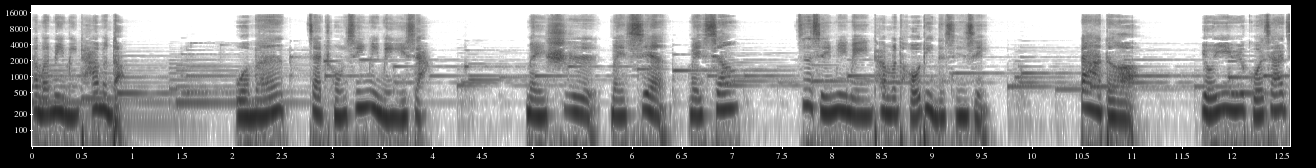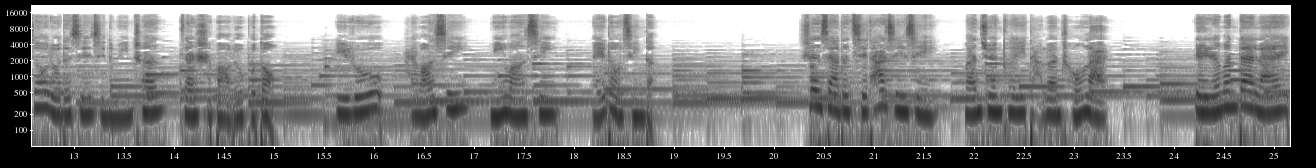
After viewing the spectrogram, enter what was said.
他们命名他们的，我们再重新命名一下，每市、每县、每乡。自行命名他们头顶的星星，大的有益于国家交流的星星的名称暂时保留不动，比如海王星、冥王星、北斗星等。剩下的其他星星完全可以打乱重来，给人们带来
